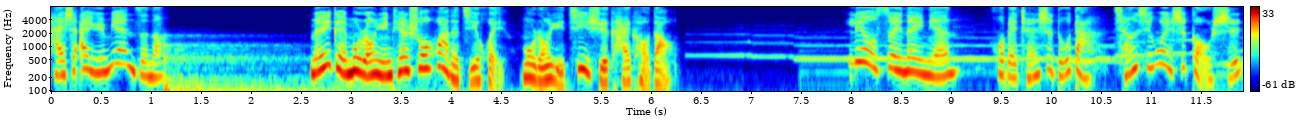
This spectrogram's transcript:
还是碍于面子呢？没给慕容云天说话的机会，慕容羽继续开口道：“六岁那年，我被陈氏毒打，强行喂食狗食；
